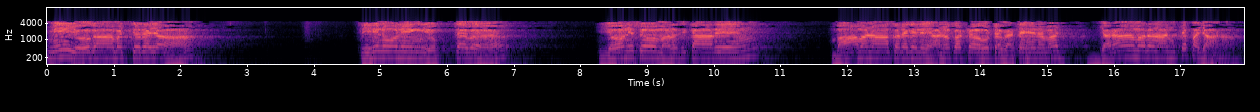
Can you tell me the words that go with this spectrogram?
මේ යෝගාමච්චරයා සිහිනෝණෙන් යුක්තව යෝනිසෝ මනසිකාරයෙන් භාවනා කරගෙන යනකොට ඔහුට වැටහෙනවා ජරා මරණන්ත පජානා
